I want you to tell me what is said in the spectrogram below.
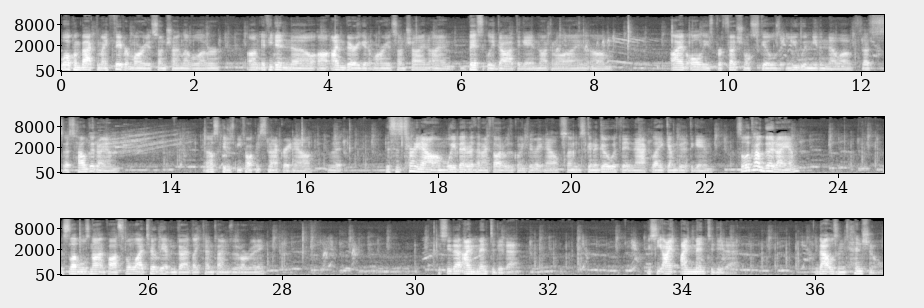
Welcome back to my favorite Mario Sunshine level ever. Um, if you didn't know, uh, I'm very good at Mario Sunshine. I'm basically god at the game, not gonna lie. Um, I have all these professional skills that you wouldn't even know of. That's that's how good I am. I also could just be talking smack right now, but this is turning out I'm way better than I thought it was going to right now, so I'm just gonna go with it and act like I'm good at the game. So look how good I am. This level's not impossible. I totally haven't died like 10 times it already. You see that? I meant to do that. You see, I, I meant to do that. That was intentional.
